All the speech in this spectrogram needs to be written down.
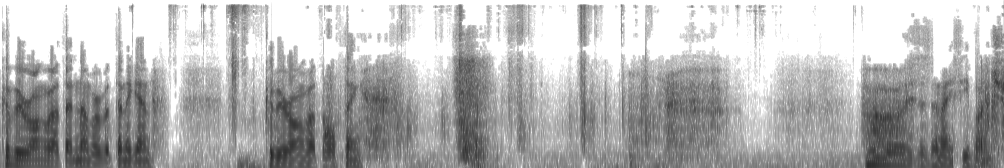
could be wrong about that number, but then again, could be wrong about the whole thing. Oh, this is an icy bunch.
